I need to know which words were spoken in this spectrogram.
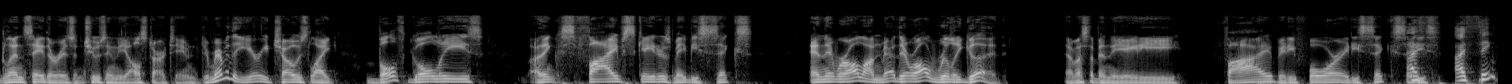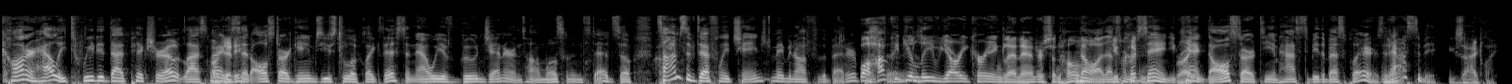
Glen Sather isn't choosing the All Star team. Do you remember the year he chose like both goalies? I think five skaters, maybe six, and they were all on. They were all really good. That must have been the 85, 84, 86. I, 80 th- I think Connor Halley tweeted that picture out last Oh, night. He he? said All Star games used to look like this, and now we have Boone Jenner and Tom Wilson instead. So times have definitely changed. Maybe not for the better. well, but, how uh, could you leave Jari Kurri and Glenn Anderson home? No, that's You what I'm saying. You right? can't. The All Star team has to be the best players. It has to be. Exactly.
